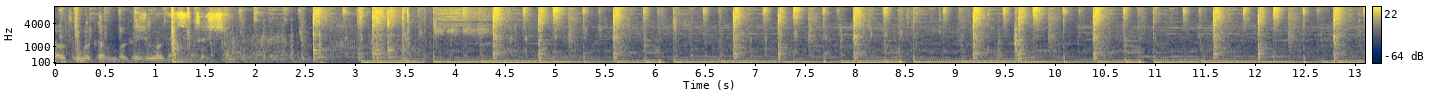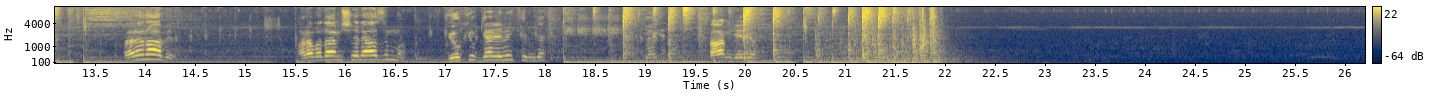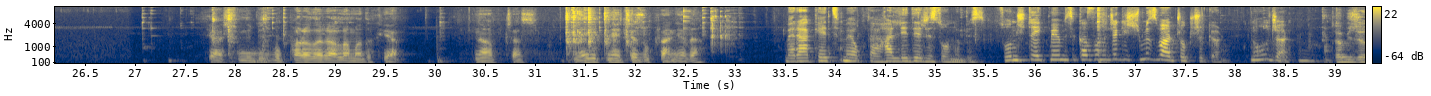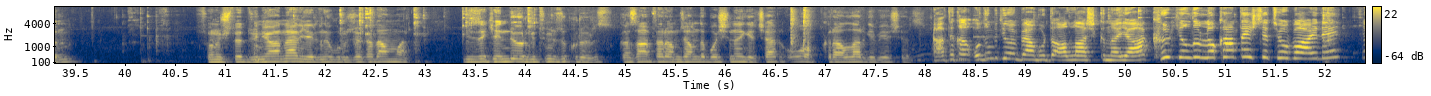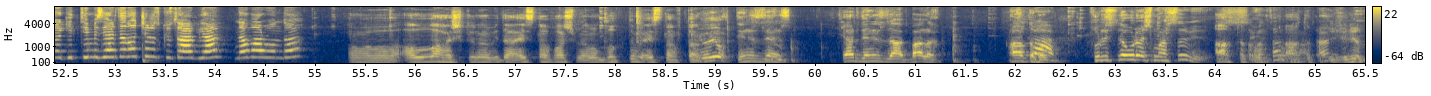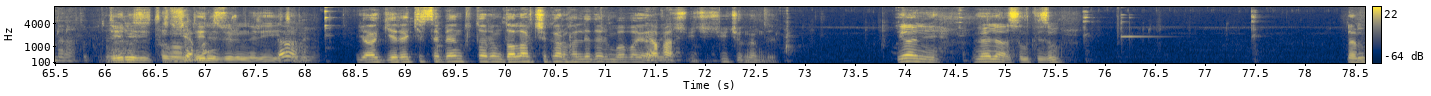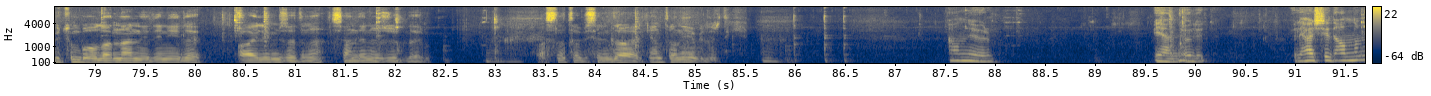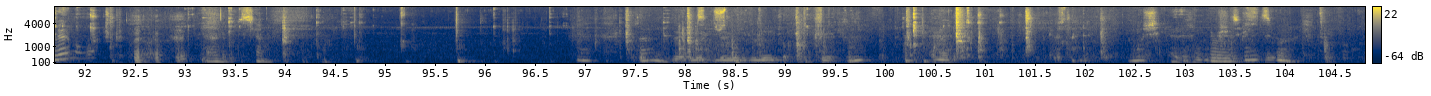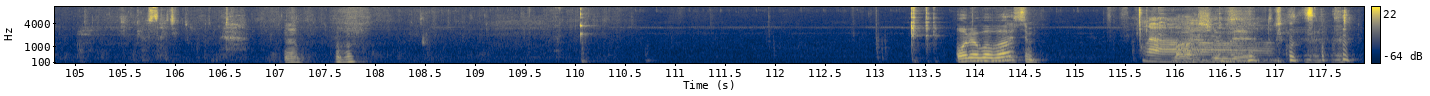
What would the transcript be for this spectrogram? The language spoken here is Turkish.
Boşaltın bakalım bagajı magazı taşıyın. Ferhan abi. Arabadan bir şey lazım mı? Yok yok gel yemek yiyelim gel. Gel gel. Tamam geliyorum. Ya şimdi biz bu paraları alamadık ya. Ne yapacağız? Ne ne edeceğiz Ukrayna'da? Merak etme Oktay, hallederiz onu biz. Sonuçta ekmeğimizi kazanacak işimiz var çok şükür. Ne olacak? Tabii canım. Sonuçta dünyanın her yerinde vuracak adam var. Biz de kendi örgütümüzü kurarız. Gazanfer amcam da başına geçer. Oh krallar gibi yaşarız. Ya Atakan onu mu diyorum ben burada Allah aşkına ya? 40 yıldır lokanta işletiyor bu aile. Ya gittiğimiz yerden açarız güzel bir yer. Ne var onda? Ama baba Allah aşkına bir daha esnaf açmayalım. Bıktım esnaftan. Yok yok deniz deniz. Yer deniz daha balık. Ahtapot. Turistle uğraşması bir Ahtapot, sıkıntı ama. ahtapot. Üzülüyorum ben ahtapot. Denizi tamam, şey deniz ürünleri iyi Değil mi? tamam. Ya gerekirse ben tutarım, dalar çıkar hallederim baba yani. Yapar. Hiç, hiç, hiç önemli değil. Yani velhasıl kızım. Ben bütün bu olanlar nedeniyle ailemiz adına senden özür dilerim. Aslında tabii seni daha erken tanıyabilirdik. Anlıyorum. Yani öyle öyle her şeyi de anlamıyorum ama. Yani şey. Hı? Hı hı. O ne baba? Resim. Bak şimdi.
